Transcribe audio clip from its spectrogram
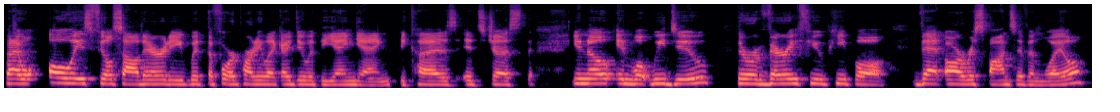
but I will always feel solidarity with the Forward Party like I do with the Yang Gang because it's just, you know, in what we do, there are very few people that are responsive and loyal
